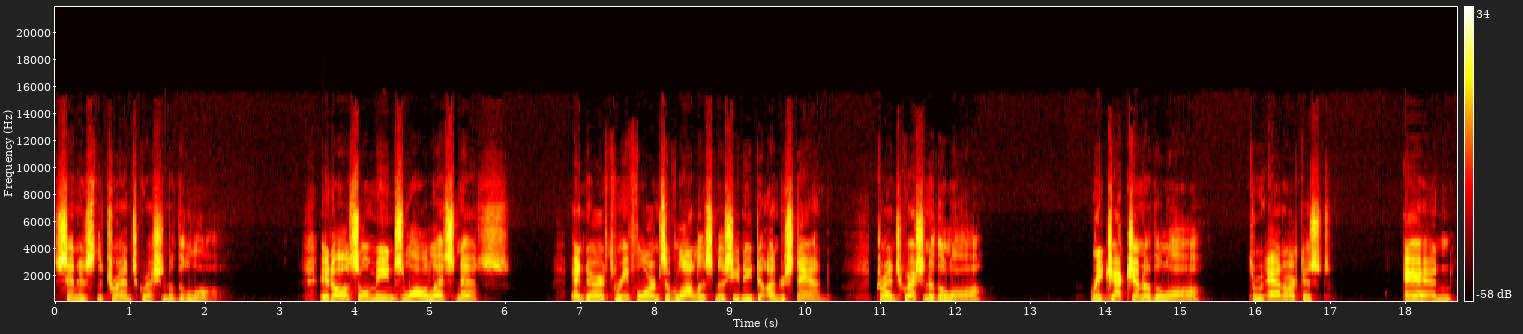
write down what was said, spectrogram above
Sin is the transgression of the law. It also means lawlessness. And there are three forms of lawlessness you need to understand transgression of the law, rejection of the law through anarchist, and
